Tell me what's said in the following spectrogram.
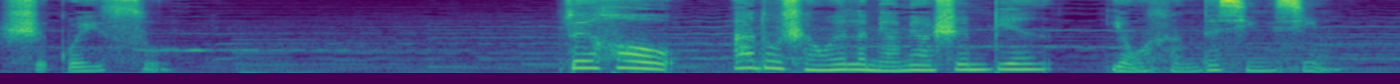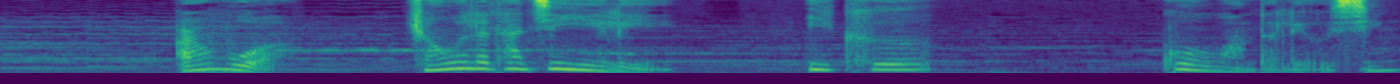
是归宿。最后，阿杜成为了苗苗身边永恒的星星，而我，成为了他记忆里一颗过往的流星。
